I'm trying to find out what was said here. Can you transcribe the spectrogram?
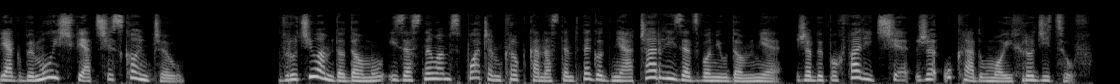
jakby mój świat się skończył. Wróciłam do domu i zasnęłam z płaczem. Następnego dnia Charlie zadzwonił do mnie, żeby pochwalić się, że ukradł moich rodziców.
